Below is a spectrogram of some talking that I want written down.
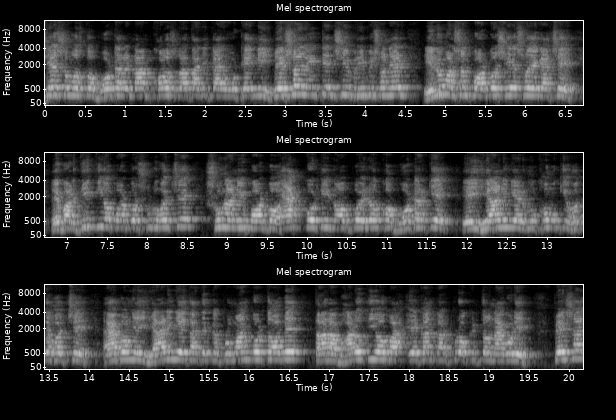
যে সমস্ত ভোটারের নাম খসড়া তালিকায় ওঠেনি। স্পেশাল ইন্টেনসিভ রিভিশনের এনুমারেশন পর্ব শেষ হয়ে গেছে। এবার দ্বিতীয় পর্ব শুরু হচ্ছে শুনানি পর্ব। এক কোটি নব্বই লক্ষ ভোটারকে এই হিয়ারিং এর মুখোমুখি হতে হচ্ছে এবং এই হিয়ারিং এ তাদেরকে প্রমাণ করতে হবে তারা ভারতীয় বা এখানকার প্রকৃত নাগরিক। স্পেশাল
